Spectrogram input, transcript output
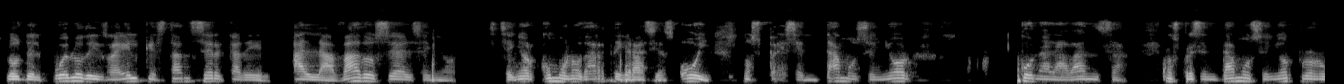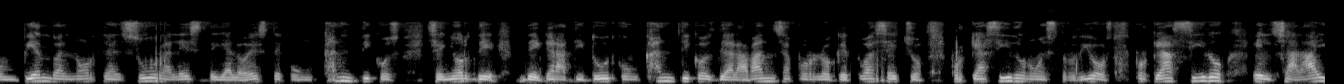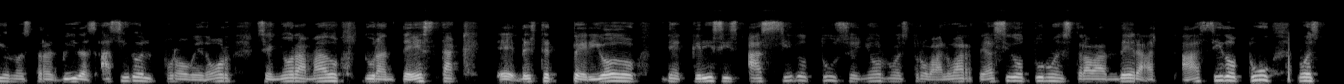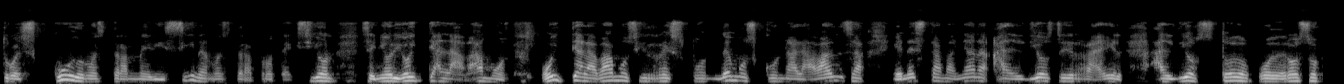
los del pueblo de Israel que están cerca de él. Alabado sea el Señor. Señor, ¿cómo no darte gracias? Hoy nos presentamos, Señor, con alabanza, nos presentamos, Señor, prorrumpiendo al norte, al sur, al este y al oeste con cánticos, Señor, de, gratitud, con cánticos de alabanza por lo que tú has hecho, porque has sido nuestro Dios, porque has sido el Shaddai en nuestras vidas, has sido el proveedor, Señor amado, durante esta eh, de este periodo de crisis, has sido tú, Señor, nuestro baluarte, has sido tú nuestra bandera, has sido tú nuestro escudo, nuestra medicina, nuestra protección, Señor. Y hoy te alabamos, hoy te alabamos y respondemos con alabanza en esta mañana al Dios de Israel, al Dios Todopoderoso,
